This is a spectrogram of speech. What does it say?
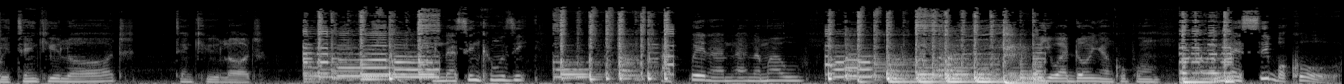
We thank you, Lord. Thank you, Lord. The same cozy, Akpe na na na. Merci beaucoup.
